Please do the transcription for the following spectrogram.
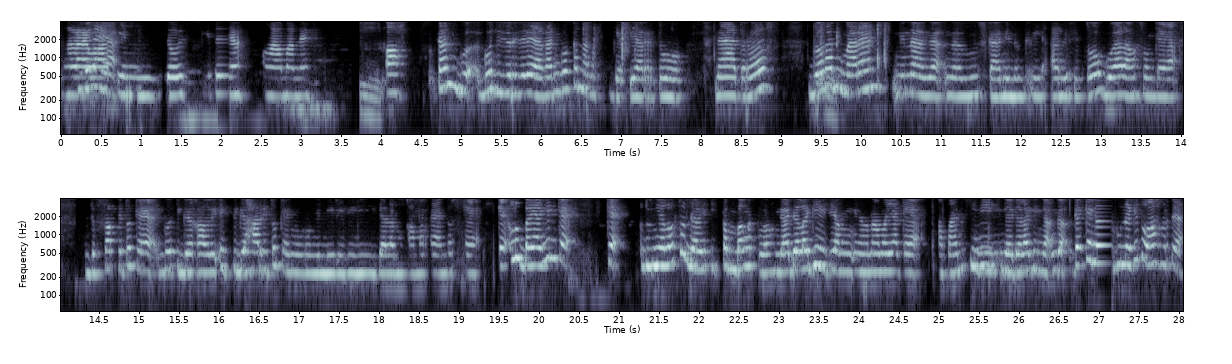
ngelewatin those itunya pengalamannya. Hmm. kan gue gue jujur aja ya kan gue kan anak gap year tuh nah terus gue kan kemarin Nina nggak nggak lulus kan di negeri abis itu gue langsung kayak the fuck itu kayak gue tiga kali eh tiga hari tuh kayak ngurungin diri di dalam kamar kan terus kayak kayak lu bayangin kayak dunia lo tuh udah hitam banget loh. Nggak ada lagi yang yang namanya kayak apaan sih ini? Nggak ada lagi nggak nggak nggak- kayak nggak guna gitu lah ngerti ya?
